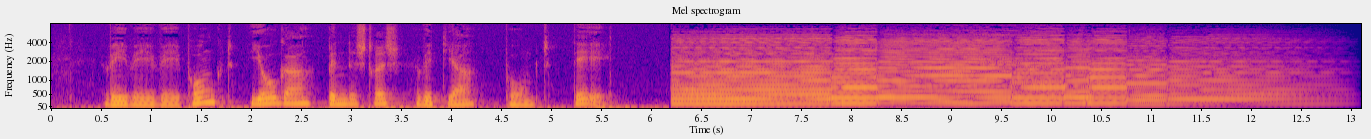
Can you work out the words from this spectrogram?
www.yoga-vidya.de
